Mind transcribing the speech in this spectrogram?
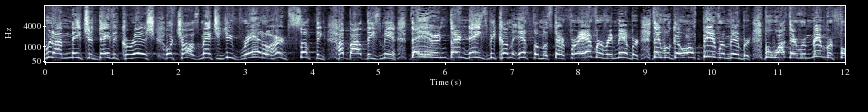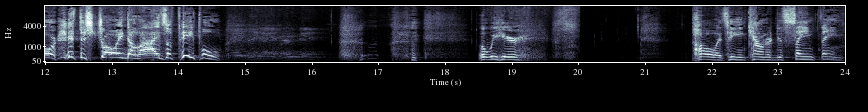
When I mentioned David Koresh or Charles Manson, you've read or heard something about these men. They their names become infamous. They're forever remembered. They will go on being remembered. But what they're remembered for is destroying the lives of people. well, we hear Paul as he encountered this same thing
